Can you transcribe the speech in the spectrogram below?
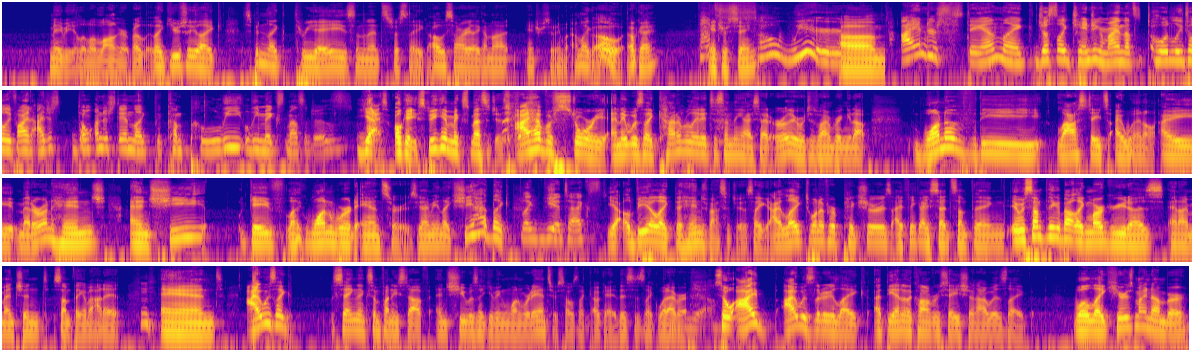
maybe a little longer, but like usually like it's been like three days, and then it's just like oh sorry like I'm not interested anymore. I'm like oh okay That's interesting. So weird. um I understand, like, just like changing your mind. That's totally, totally fine. I just don't understand, like, the completely mixed messages. Yes. Okay. Speaking of mixed messages, I have a story, and it was like kind of related to something I said earlier, which is why I'm bringing it up. One of the last dates I went on, I met her on Hinge, and she gave like one word answers. You know what I mean? Like she had like Like, via text. yeah via like the Hinge messages. Like I liked one of her pictures. I think I said something. It was something about like margaritas, and I mentioned something about it, and I was like saying like some funny stuff, and she was like giving one word answers. So I was like, okay, this is like whatever. Yeah. So I I was literally like at the end of the conversation I was like, well like here's my number.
